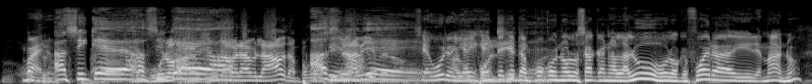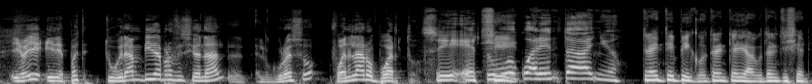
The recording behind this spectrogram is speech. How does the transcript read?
Bueno, Así que, así Alguno, que alguno habrá hablado, tampoco así así nadie, que- pero. seguro. Y hay gente que tampoco no lo sacan a la luz o lo que fuera y demás, ¿no? Y oye, y después, tu gran vida profesional, el, el grueso, fue en el aeropuerto. sí, estuvo Sí. 40 años. Treinta y pico, treinta y algo, treinta y siete.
